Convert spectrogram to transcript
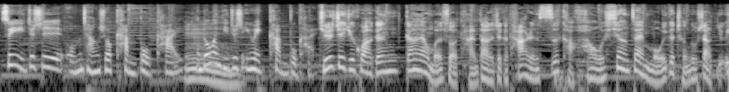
所以就是我们常说看不开，很多问题就是因为看不开。其实这句话跟刚才我们所谈到的这个他人思考，好像在某一个程度上有一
